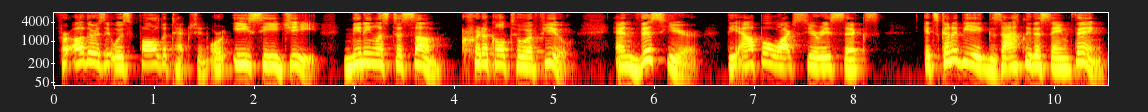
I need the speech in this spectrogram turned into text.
For others, it was fall detection or ECG, meaningless to some, critical to a few. And this year, the Apple Watch Series 6, it's going to be exactly the same thing,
